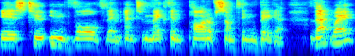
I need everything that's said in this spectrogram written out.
is to involve them and to make them part of something bigger. That way,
